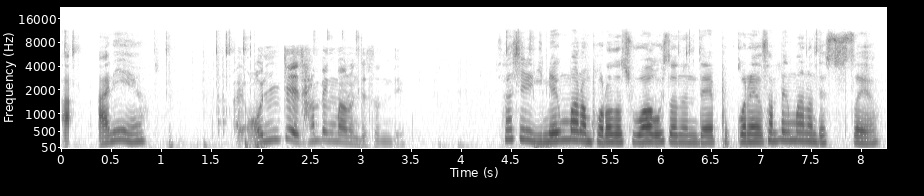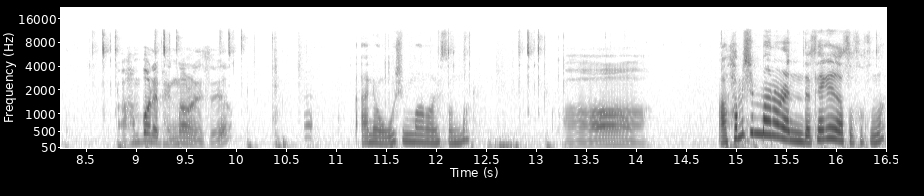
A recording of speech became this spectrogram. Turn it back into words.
아, 아니에요. 아니, 언제 300만 원 됐었는데요? 사실 200만 원 벌어서 좋아하고 있었는데 복권에서 300만 원 됐었어요. 아, 한 번에 100만 원 했어요? 아니면 50만 원 했었나? 아, 아 30만 원 했는데 3개가 썼었나?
